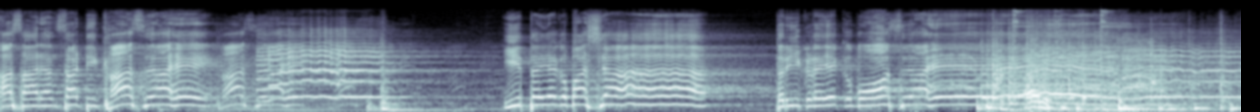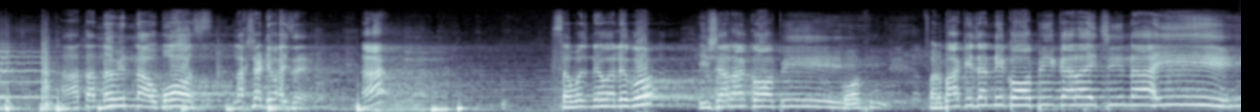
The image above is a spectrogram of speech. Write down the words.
हा साऱ्यांसाठी खास आहे. खास आहे. इथं एक भाषा तर इकडे एक बॉस आहे. आता नवीन नाव बॉस लक्षात ठेवायचंय. हा? समजने वाले को इशारा कॉपी कॉफी पण बाकीच्यांनी कॉपी करायची नाही.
